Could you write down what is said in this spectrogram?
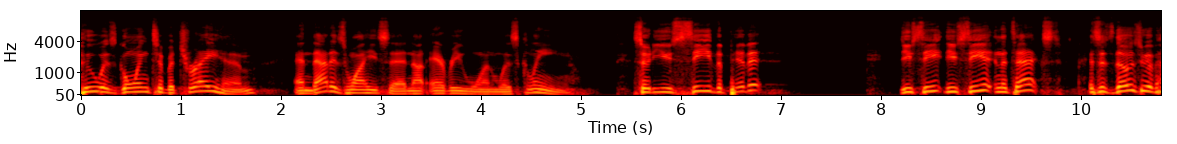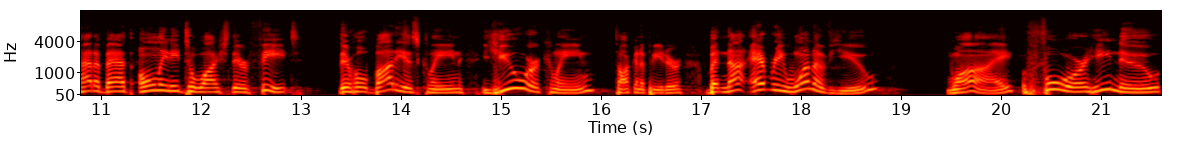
who was going to betray him, and that is why he said, Not everyone was clean. So, do you see the pivot? Do you see, do you see it in the text? It says, Those who have had a bath only need to wash their feet. Their whole body is clean. You are clean, talking to Peter, but not every one of you. Why? For he knew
